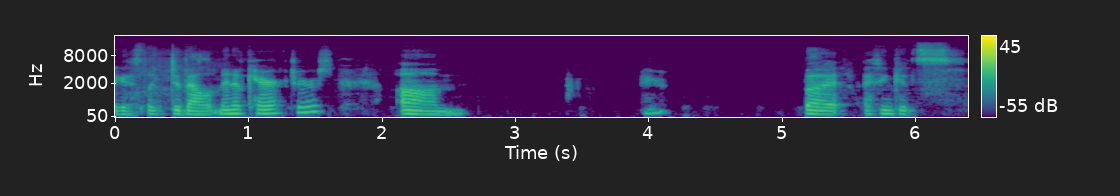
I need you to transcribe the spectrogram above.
I guess like development of characters. Um but I think it's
